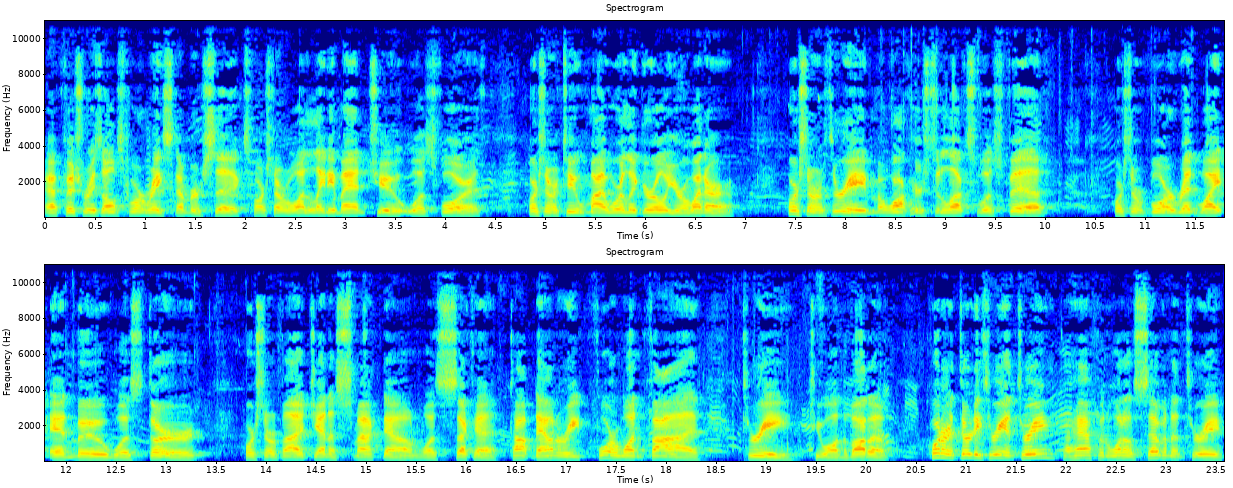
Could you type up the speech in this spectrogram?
Official results for race number six. Horse number one, Lady Manchu, was fourth. Horse number two, My Whirly Girl, your winner. Horse number three, Walker's Deluxe, was fifth. Horse number four, Red, White, and Moo, was third. Horse number five, Janna's Smackdown, was second. Top down, read 415, 3, 2 on the bottom. Quarter and 33 and 3, a half and 107 and 3,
